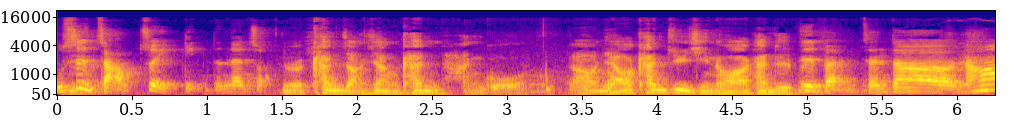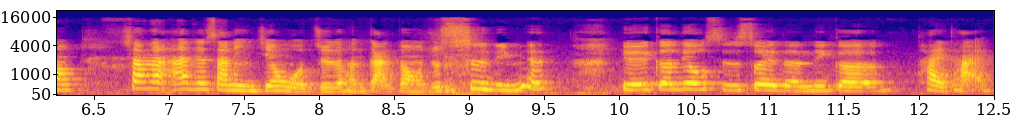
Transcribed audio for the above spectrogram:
不是找最顶的那种，就是看长相看韩国，然后你要看剧情的话看日本。日本真的，然后像在《爱在山林间》，我觉得很感动，就是里面有一个六十岁的那个太太，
